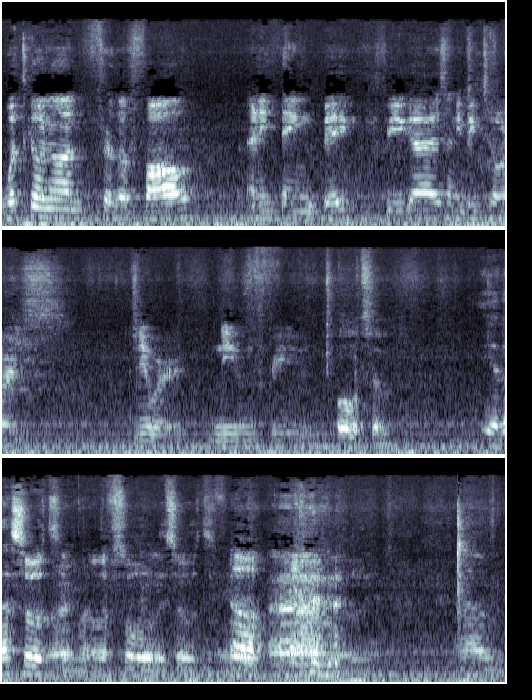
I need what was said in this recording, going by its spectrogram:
what's going on for the fall? Anything big for you guys? Any big tours? Newer, new for you? Autumn. Yeah, that's autumn. Right. Or the fall is autumn. Oh. Um,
